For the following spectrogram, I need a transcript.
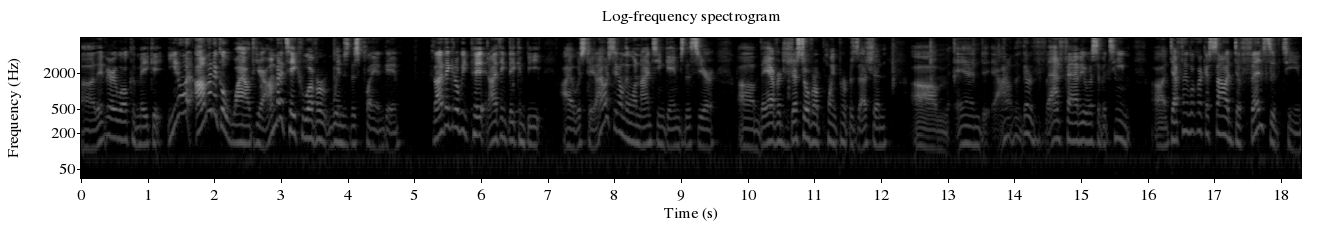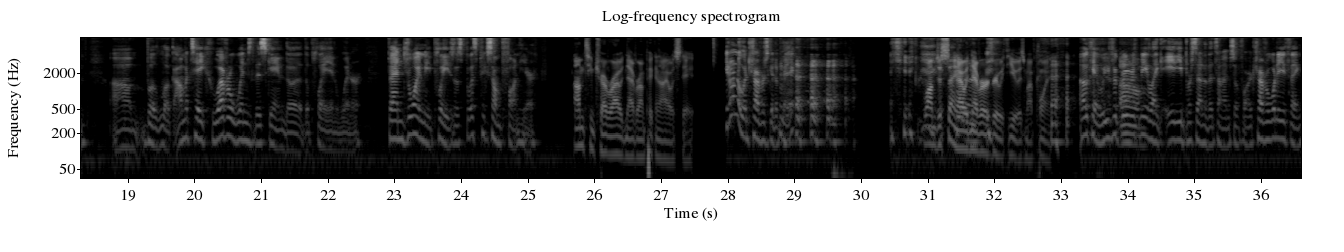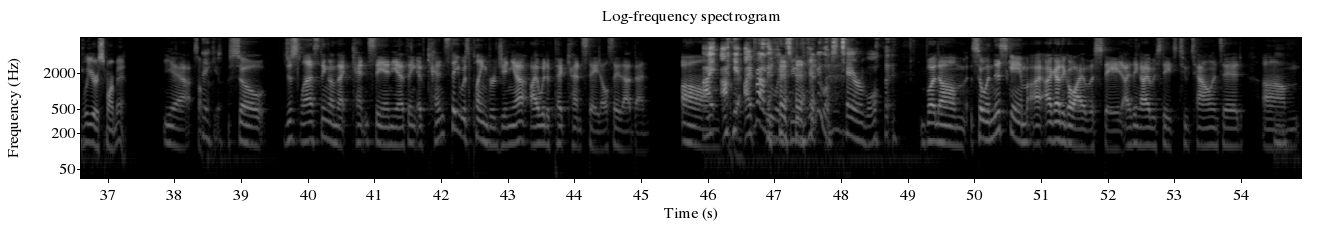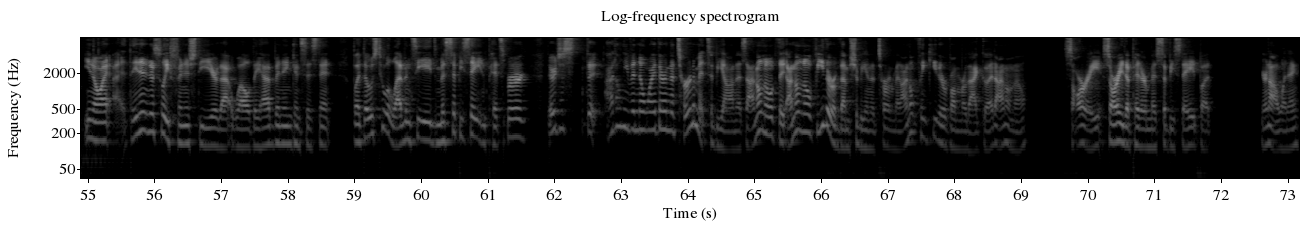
Uh, they very well could make it. You know what? I'm gonna go wild here. I'm gonna take whoever wins this play-in game because I think it'll be Pitt, and I think they can beat Iowa State. Iowa State only won 19 games this year. Um, they averaged just over a point per possession, um, and I don't think they're that fabulous of a team. Uh, definitely look like a solid defensive team. Um, but look, I'm gonna take whoever wins this game, the the play-in winner. Ben, join me, please. Let's let's pick something fun here. I'm Team Trevor. I would never. I'm picking Iowa State. You don't know what Trevor's gonna pick. well, I'm just saying I would never agree with you. Is my point. Okay, well you've agreed um, with me like 80% of the time so far. Trevor, what do you think? Well, you're a smart man. Yeah. Sometimes. Thank you. So, just last thing on that Kent State Indiana thing. If Kent State was playing Virginia, I would have picked Kent State. I'll say that, Ben. Um, I, I I probably would too. Virginia looks terrible. but um, so in this game, I, I got to go Iowa State. I think Iowa State's too talented. Um, mm. you know, I, I they didn't necessarily finish the year that well. They have been inconsistent. But those two 11 seeds, Mississippi State and Pittsburgh, they're just I don't even know why they're in the tournament to be honest. I don't know if they I don't know if either of them should be in the tournament. I don't think either of them are that good. I don't know. Sorry. Sorry to Pitt or Mississippi State, but you're not winning.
